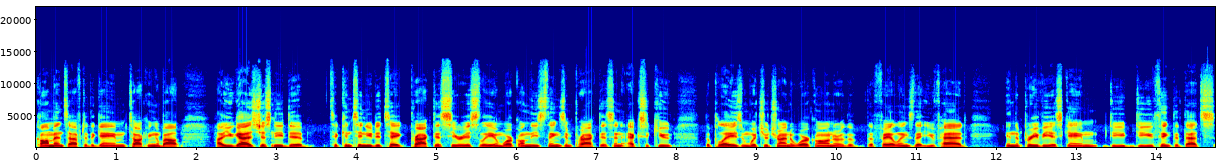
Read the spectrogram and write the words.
comments after the game, talking about how you guys just need to to continue to take practice seriously and work on these things in practice and execute the plays in which you're trying to work on or the, the failings that you've had in the previous game. Do you, do you think that that's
